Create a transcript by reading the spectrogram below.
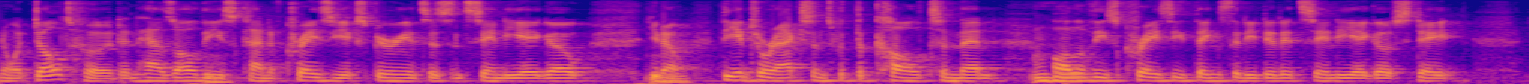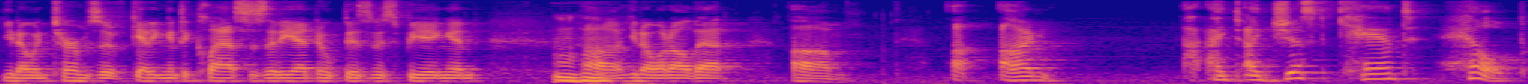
you know, adulthood and has all these kind of crazy experiences in San Diego, you know, the interactions with the cult, and then all of these crazy things that he did at San Diego State, you know, in terms of getting into classes that he had no business being in, uh, you know, and all that. Um, I, I'm, I, I just can't help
